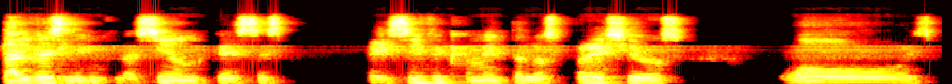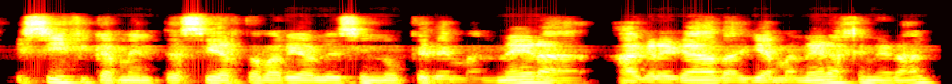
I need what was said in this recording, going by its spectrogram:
tal vez la inflación, que es específicamente los precios o específicamente a cierta variable, sino que de manera agregada y a manera general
